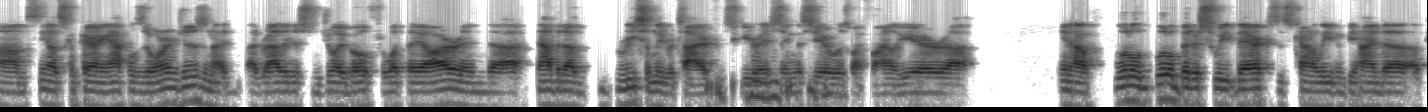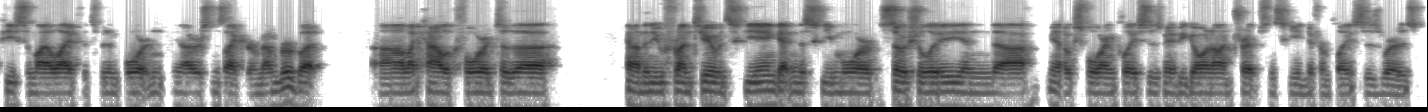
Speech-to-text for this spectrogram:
um, you know, it's comparing apples to oranges, and I'd, I'd rather just enjoy both for what they are. And uh, now that I've recently retired from ski mm-hmm. racing, this year was my final year. Uh, you know, little little bittersweet there because it's kind of leaving behind a, a, piece of my life that's been important, you know, ever since I can remember. But um, I kind of look forward to the kind of the new frontier with skiing, getting to ski more socially and uh, you know exploring places, maybe going on trips and skiing different places. Whereas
